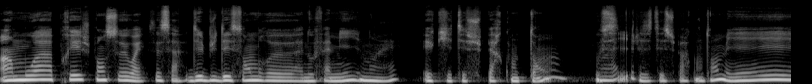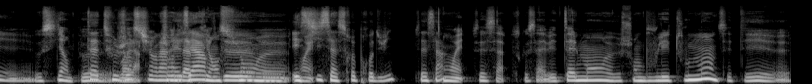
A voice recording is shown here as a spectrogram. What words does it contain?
un mois après, je pense. ouais, c'est ça. Début décembre à nos familles. Ouais. Et qui étaient super contents aussi. Ils étaient super contents, mais aussi un peu. T'as toujours voilà, sur la toujours réserve de. Et si ça se reproduit, c'est ça? Ouais, c'est ça. Parce que ça avait tellement chamboulé tout le monde. C'était.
